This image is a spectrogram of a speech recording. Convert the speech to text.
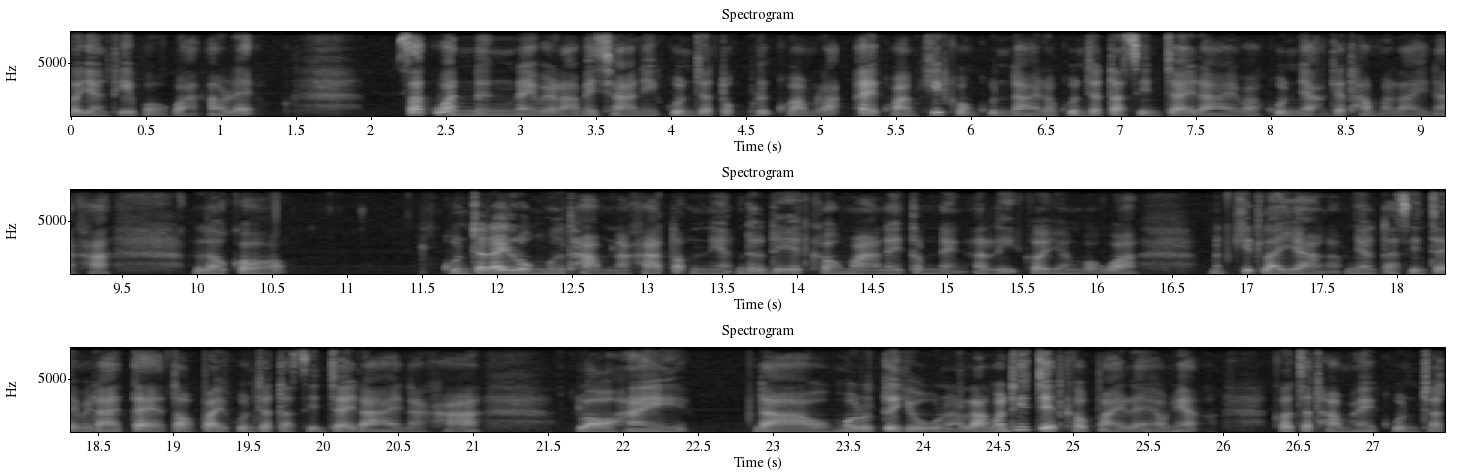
ก็อย่างที่บอกว่าเอาแหละ สักวันหนึ่งในเวลาไม่ช้านี้คุณจะตกผลึกความละไอความคิดของคุณได้ แล้วคุณจะตัดสินใจได้ว่าคุณอยากจะทำอะไรนะคะ แล้วก็คุณจะได้ลงมือทำนะคะ ตอนนี้เดอะเดทเข้ามาในตำแหน่งอลิก็ยังบอกว่ามันคิดหลายอย่างอะยังตัดสินใจไม่ได้แต่ต่อไปคุณจะตัดสินใจได้นะคะ รอให้ดาวมฤตยูนะหลังวันที่ 7 เข้าไปแล้วเนี่ย ก็จะทำให้คุณชัด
